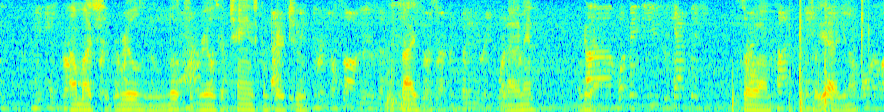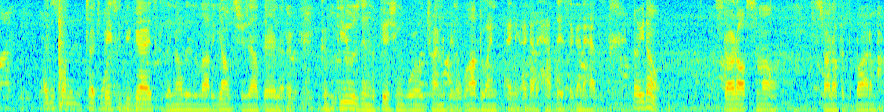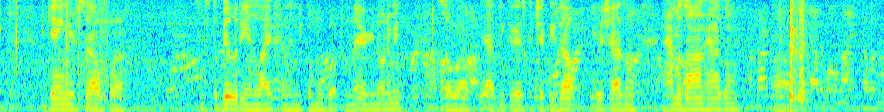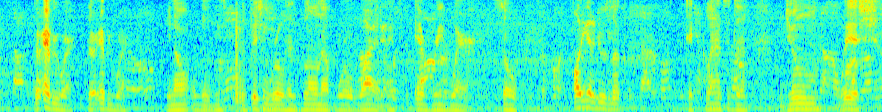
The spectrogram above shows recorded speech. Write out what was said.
how much the reels and the looks of reels have changed compared to the sizes. You know what I mean? Look at that. So, um, so yeah, you know, I just wanted to touch base with you guys because I know there's a lot of youngsters out there that are confused in the fishing world, trying to be like, well, do I, I, I gotta have this, I gotta have this. No, you don't. Start off small. Start off at the bottom. Gain yourself uh, some stability in life, and then you can move up from there. You know what I mean? So uh, yeah, you guys can check these out. Wish has them. Amazon has them. Um, they're everywhere. They're everywhere. You know, the, these, the fishing world has blown up worldwide, and it's everywhere. So all you got to do is look, take a glance at the Joom, Wish.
